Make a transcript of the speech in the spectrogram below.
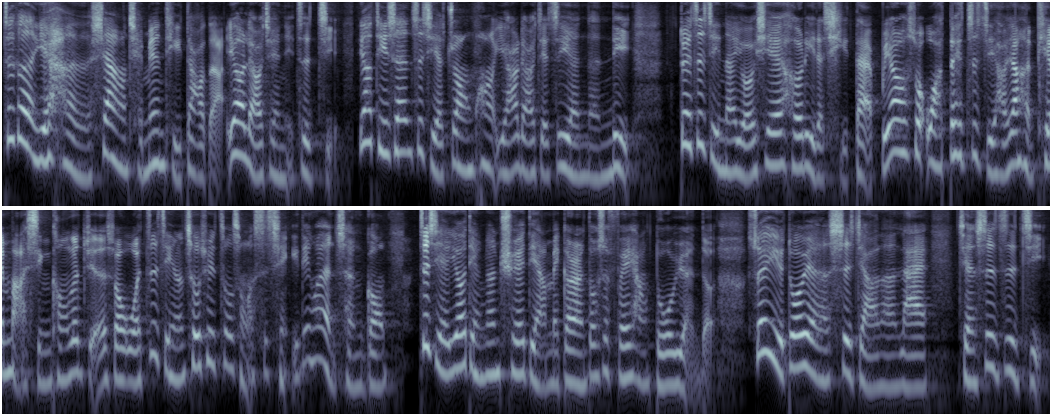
这个也很像前面提到的，要了解你自己，要提升自己的状况，也要了解自己的能力，对自己呢有一些合理的期待。不要说哇，对自己好像很天马行空，就觉得说我自己能出去做什么事情一定会很成功。自己的优点跟缺点啊，每个人都是非常多元的，所以以多元的视角呢来检视自己。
